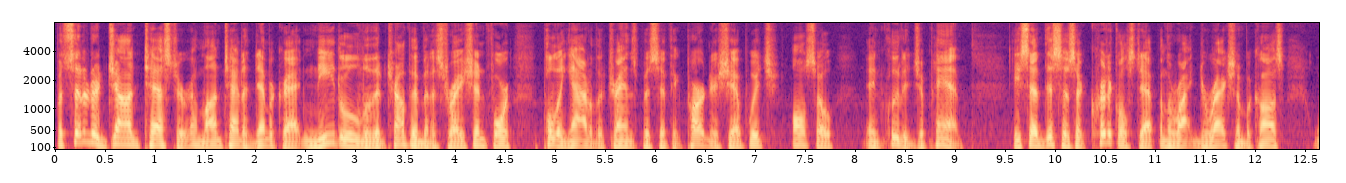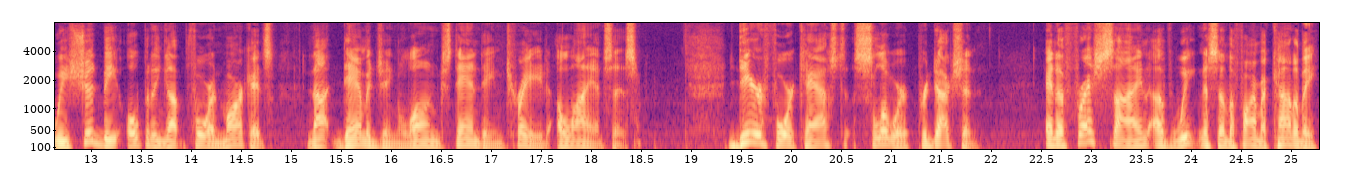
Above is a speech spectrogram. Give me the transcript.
But Senator Jon Tester, a Montana Democrat, needled the Trump administration for pulling out of the Trans Pacific Partnership, which also included Japan. He said this is a critical step in the right direction because we should be opening up foreign markets, not damaging long standing trade alliances. Deere forecast slower production. And a fresh sign of weakness in the farm economy,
